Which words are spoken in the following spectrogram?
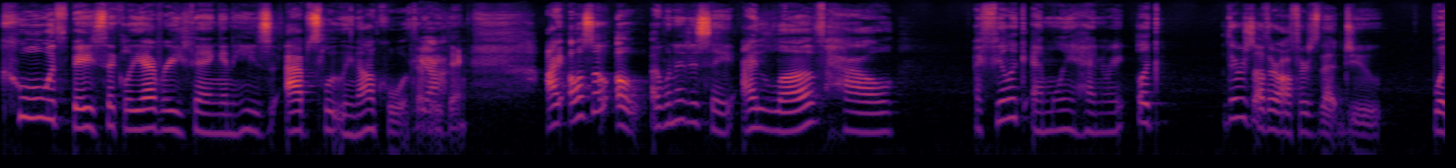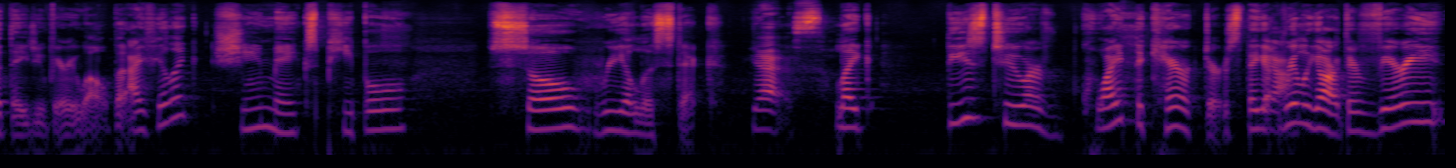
cool with basically everything, and he's absolutely not cool with Yeah. everything. I also oh I wanted to say I love how I feel like Emily Henry like there's other authors that do what they do very well, but I feel like she makes people so realistic. Yes. Like these two are quite the characters. They Yeah. really are. They're very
